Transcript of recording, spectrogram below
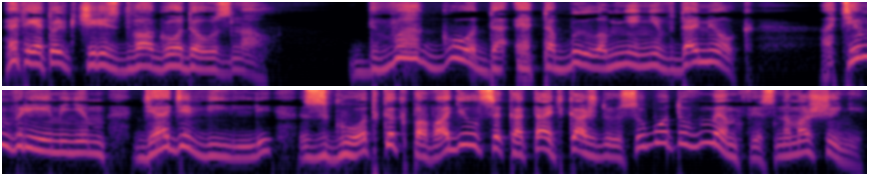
это я только через два года узнал. Два года это было мне невдомек. А тем временем дядя Вилли с год как повадился катать каждую субботу в Мемфис на машине,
